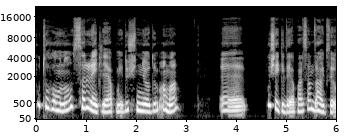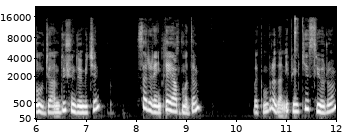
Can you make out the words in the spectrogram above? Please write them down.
bu tohumunu sarı renkle yapmayı düşünüyordum ama e, bu şekilde yaparsam daha güzel olacağını düşündüğüm için sarı renkle yapmadım. Bakın buradan ipimi kesiyorum.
